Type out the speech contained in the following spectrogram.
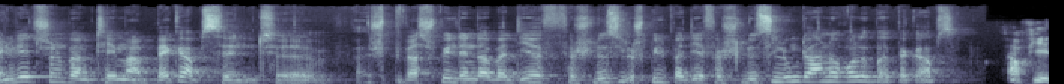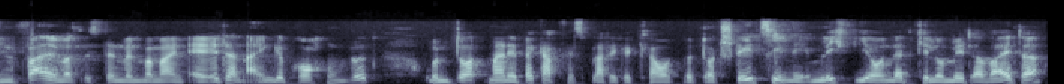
Wenn wir jetzt schon beim Thema Backups sind, äh, was spielt denn da bei dir Verschlüsselung, spielt bei dir Verschlüsselung da eine Rolle bei Backups? Auf jeden Fall. Was ist denn, wenn bei meinen Eltern eingebrochen wird und dort meine Backup-Festplatte geklaut wird? Dort steht sie nämlich 400 Kilometer weiter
